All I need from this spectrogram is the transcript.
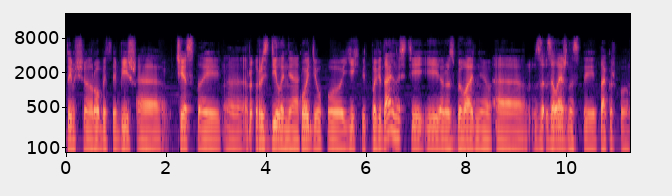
тим, що робиться більш чисте розділення кодів по їх відповідальності і розбиванню залежності також по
